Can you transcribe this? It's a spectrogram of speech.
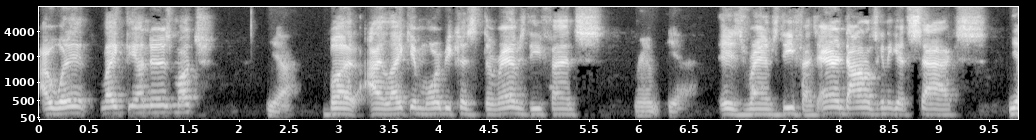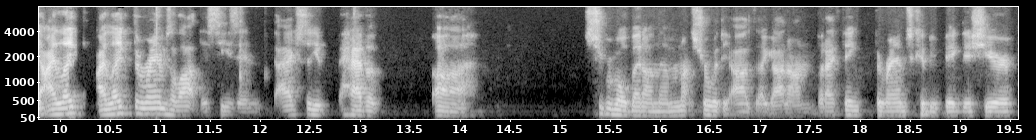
I wouldn't like the under as much, Yeah, but I like it more because the Rams defense Ram. Yeah, is Rams defense. Aaron Donald's gonna get sacks. yeah. I like I like the Rams a lot this season. I actually have a uh, Super Bowl bet on them. I'm not sure what the odds I got on, but I think the Rams could be big this year.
